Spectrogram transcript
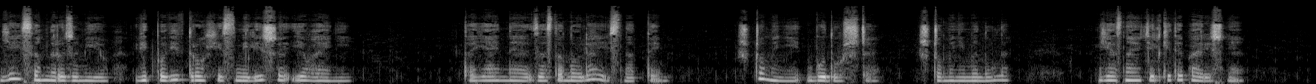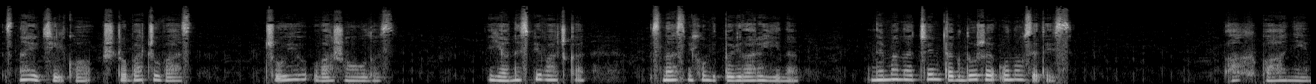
Я й сам не розумію, відповів трохи сміліше Євгеній. Та я й не застановляюсь над тим, що мені будуще, що мені минуле. Я знаю тільки теперішнє. Знаю тільки, що бачу вас, чую ваш голос. Я не співачка, з насміхом відповіла Регіна. Нема над чим так дуже уноситись. Ах, пані,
